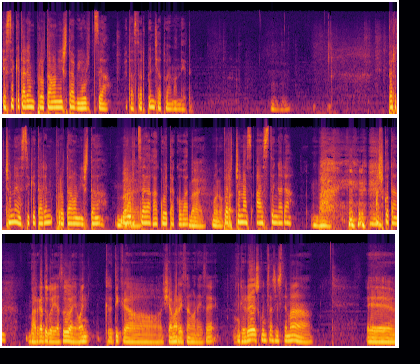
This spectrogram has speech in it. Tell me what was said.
eziketaren protagonista bihurtzea, eta zer pentsatu eman dit. Mm Pertsona eziketaren protagonista bai. bihurtzea da gakoetako bat. Bai, bueno, Pertsonaz ba... azten gara? Bai. Askotan. Barkatuko jazu, baina bain kritika xamarra izango naiz, eh? Geure eskuntza sistema eh,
